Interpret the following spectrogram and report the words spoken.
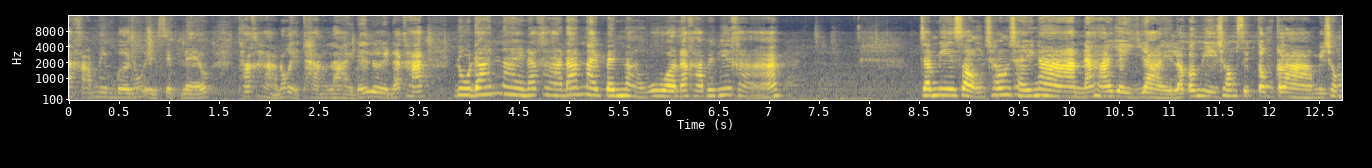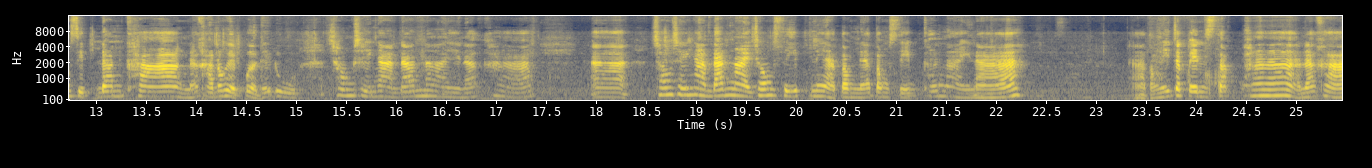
นะคะ เมมเบอร์น้องเอ๋เสร็จแล้ว ทักหาน้องเอ๋ทางไลน์ได้เลยนะคะ ดูด้านในนะคะ ด้านในเป็นหนังวัวนะคะ พี่ๆขา จะมี 2 ช่องใช้งานนะคะ ใหญ่ ๆ แล้วก็มีช่องซิปตรงกลาง มีช่องซิปด้านข้างนะคะน้องเอ๋เปิดให้ดูช่องใช้งานด้านในนะคะอ่าช่องใช้งานด้านในช่องซิปเนี่ยตรงเนี้ยตรงซิปข้างในนะอ่าตรงนี้จะเป็นซับผ้านะคะ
